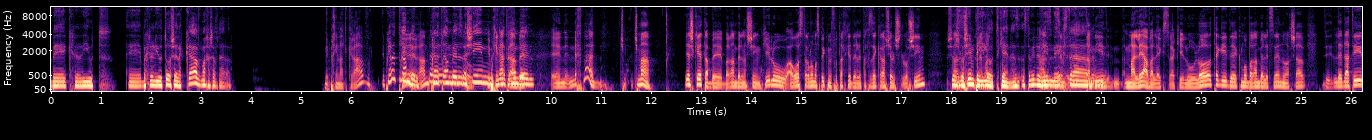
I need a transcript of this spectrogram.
בכלליות, אה, בכלליותו של הקרב, מה חשבת עליו? מבחינת קרב? מבחינת רמבל, מבחינת אה, רמבל זהו. נשים, מבחינת מבחינת רמבל, רמבל, אה, נחמד. תשמע- תשמע, יש קטע ברמבל נשים, כאילו הרוסטר לא מספיק מפותח כדי לתחזק קרב של 30. של אז 30 זה פעילות, כן, אז אז תמיד אז מביאים זה אקסטרה. תמיד ו- מלא אבל אקסטרה, כאילו לא תגיד אה, כמו ברמבל אצלנו עכשיו, לדעתי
